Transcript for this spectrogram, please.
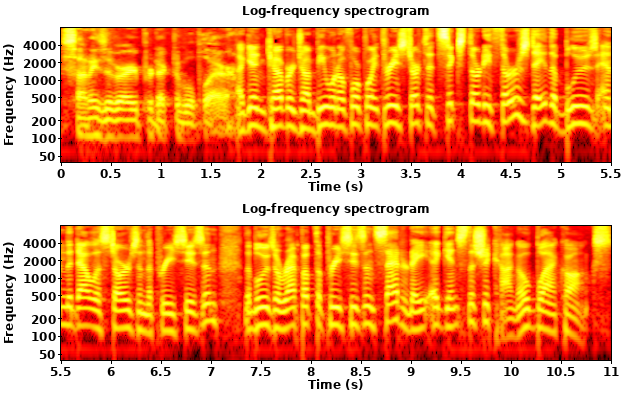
Sonny's a very predictable player. Again, coverage on B104.3 starts at 6:30 Thursday. The Blues and the Dallas Stars in the preseason. The Blues will wrap up the preseason Saturday against the Chicago Blackhawks.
